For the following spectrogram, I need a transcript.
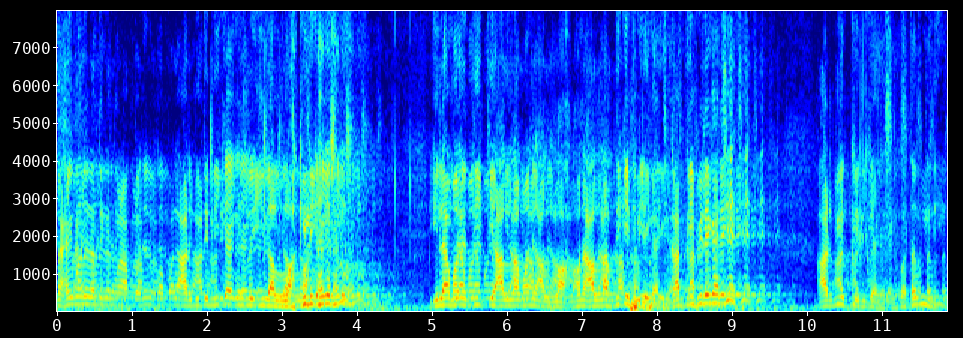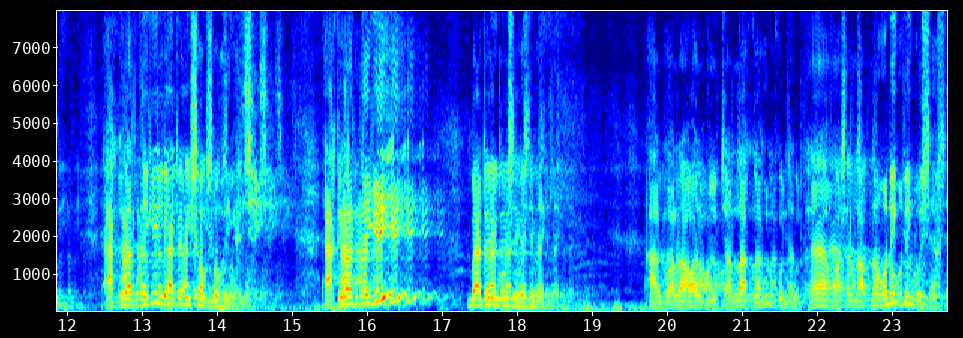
মেহমানেরা দেখেছে আমার আব্বাজানের কপালে আরবিতে লিখা গেছিল ইলাল্লাহ। কি লিখা গেছিল? ইলা মানে দিকে আল্লাহ মানে আল্লাহ। মানে আল্লাহর দিকে ফিরে গেছে। কার দিকে ফিরে গেছে? আরবি কে লিখা গেছে? কথা বুঝলি? এক রাত থেকেই ব্যাটারি শব্দ হয়ে গেছে। এক রাত থেকেই ব্যাটারি বসে গেছে নাকি? আর গলার আওয়াজ আল্লাহ কবুল করলেন। হ্যাঁ মাসাল্লাহ আপনার অনেকজন বসে আছে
